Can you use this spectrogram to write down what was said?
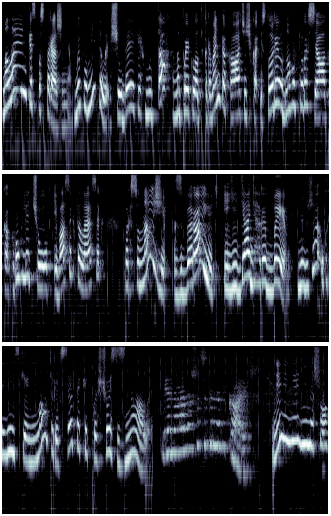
маленьке спостереження. Ми помітили, що у деяких мультах, наприклад, кривенька качечка, історія одного поросятка, круглячок і Васик Телесик. Персонажі збирають і їдять гриби. Невже українські аніматори все-таки про щось знали? Ліна, а на що це ти намікаєш? Ні, ні, ні, ні на що.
